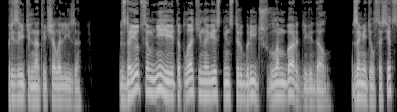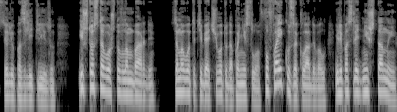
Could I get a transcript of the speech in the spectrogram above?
— презрительно отвечала Лиза. «Сдается мне, я это платье на Вестминстер-бридж в ломбарде видал заметил сосед с целью позлить Лизу. «И что с того, что в ломбарде? Самого-то тебя чего туда понесло? Фуфайку закладывал? Или последние штаны?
